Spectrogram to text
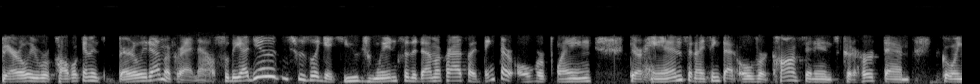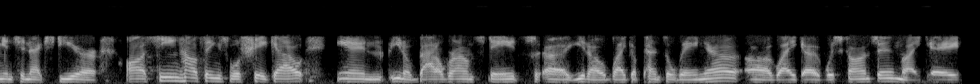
barely Republican. It's barely Democrat now. So the idea that this was like a huge win for the Democrats, I think they're overplaying their hands, and I think that overconfidence could hurt them going into next year. Uh, seeing how things will shake out in you know battleground states, uh, you know like a Pennsylvania, uh, like a Wisconsin, like a,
